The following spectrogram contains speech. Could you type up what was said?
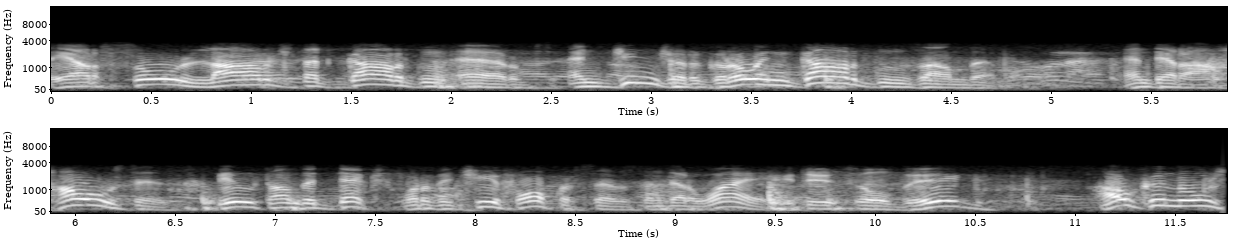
They are so large that garden herbs and ginger grow in gardens on them. And there are houses built on the decks for the chief officers and their wives. It is so big. How can those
